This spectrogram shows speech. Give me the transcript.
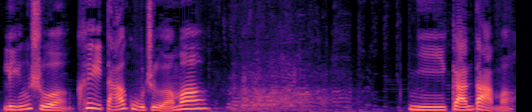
玲说：“可以打骨折吗？你敢打吗？”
